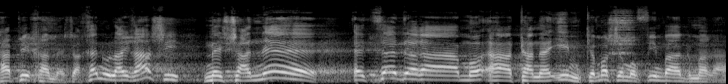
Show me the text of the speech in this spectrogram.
הפי חמש. לכן אולי רש"י משנה את סדר התנאים כמו שמופיעים בהגמרא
